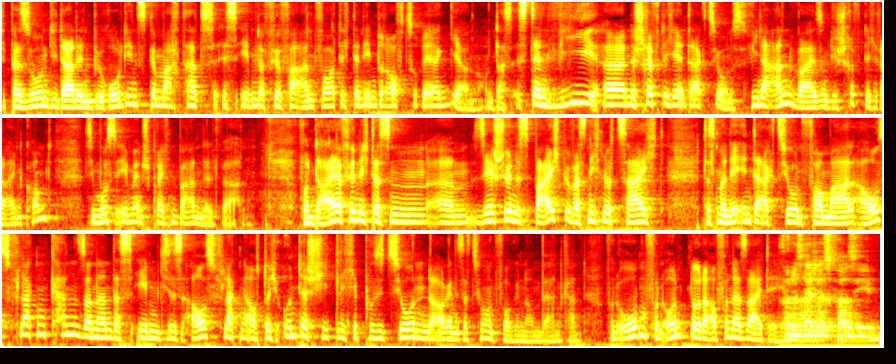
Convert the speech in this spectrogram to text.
die Person, die da den Bürodienst gemacht hat, ist eben dafür verantwortlich, dann eben darauf zu reagieren. Und das ist dann wie äh, eine schriftliche Interaktion. Es ist wie eine Anweisung, die schriftlich reinkommt. Sie muss eben entsprechend behandelt werden. Von daher finde ich das ein ähm, sehr schönes Beispiel, was nicht nur zeigt, dass man eine Interaktion formal ausflacken kann, sondern dass eben dieses Ausflacken auch durch unterschiedliche Positionen in der Organisation vorgenommen werden kann. Von oben, von unten oder auch von der Seite her. Von der Seite ist quasi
